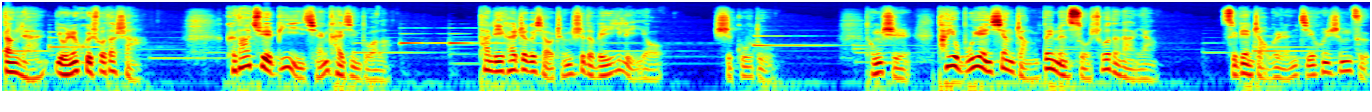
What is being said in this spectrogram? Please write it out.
当然，有人会说他傻，可他却比以前开心多了。他离开这个小城市的唯一理由是孤独，同时他又不愿像长辈们所说的那样，随便找个人结婚生子，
